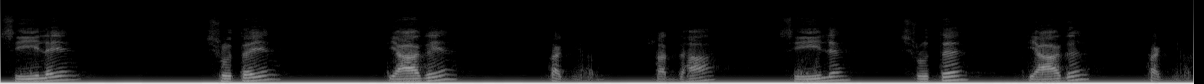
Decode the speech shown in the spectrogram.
සීලය, ශ්‍රුතය, ත්‍යාගය, ප්‍රඥාව. ශ්‍රද්ධා, සීල, ශ්‍රුත, ත්‍යාග, ප්‍රඥාව.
